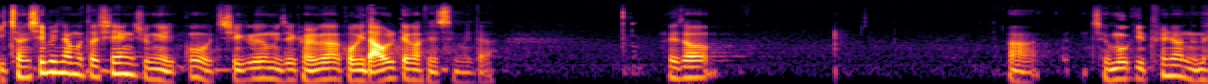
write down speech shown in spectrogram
2012년부터 시행 중에 있고 지금 이제 결과가 거의 나올 때가 됐습니다. 그래서 아 제목이 틀렸는데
